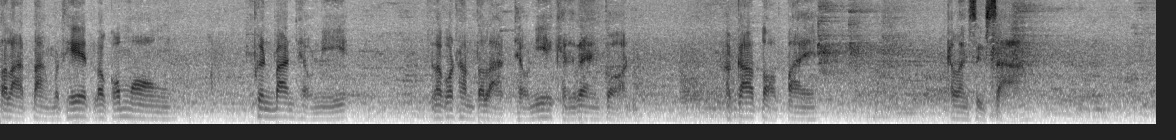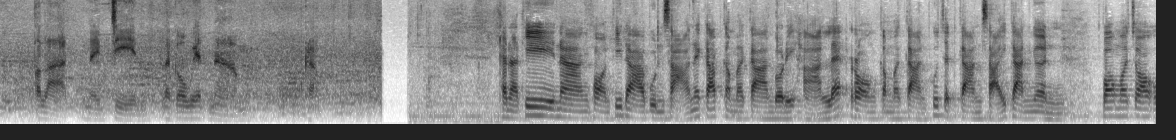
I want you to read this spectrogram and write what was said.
ตลาดต่างประเทศเราก็มองเพื่อนบ้านแถวนี้ เราก็ทำตลาดแถวนี้แข็งแรงก่อนแล้วก้าวต่อไปกำลังศึกษาตลาดในจีนแล้วก็เวียดนามครับขณะที่นางพรทิดาบุญสานะครับกรรมการบริหารและรองกรรมการผู้จัดการสายการเงินบมจโอ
